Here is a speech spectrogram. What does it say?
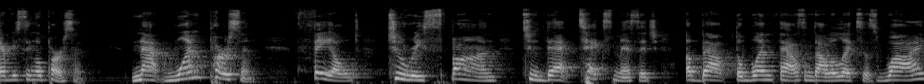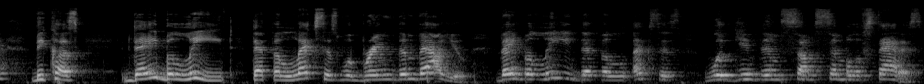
every single person. Not one person failed to respond to that text message about the $1,000 Lexus. Why? Because they believed that the Lexus would bring them value. They believed that the Lexus would give them some symbol of status.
